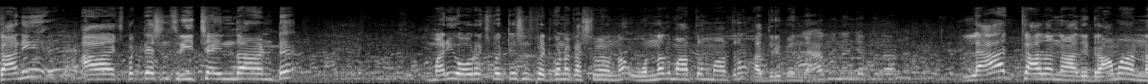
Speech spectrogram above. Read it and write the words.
కానీ ఆ ఎక్స్పెక్టేషన్స్ రీచ్ అయిందా అంటే మరీ ఓవర్ ఎక్స్పెక్టేషన్స్ పెట్టుకున్న కష్టమే ఉన్నా ఉన్నది మాత్రం మాత్రం అదిరిపోయింది ల్యాక్ కాదన్న అది డ్రామా అన్న.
